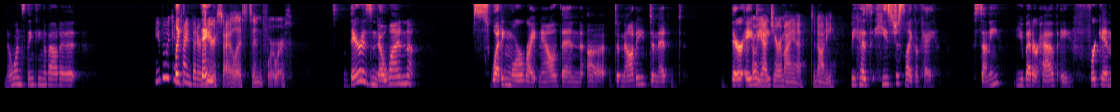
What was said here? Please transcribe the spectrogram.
No one's thinking about it. Maybe we can like, find better they, hairstylists in Fort Worth. There is no one sweating more right now than uh Donati, Donet, their AD. Oh yeah, Jeremiah Donati. Because he's just like, okay, Sonny, you better have a freaking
